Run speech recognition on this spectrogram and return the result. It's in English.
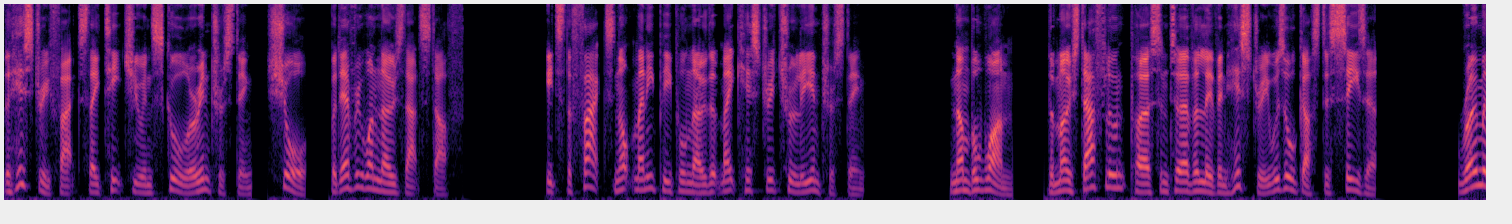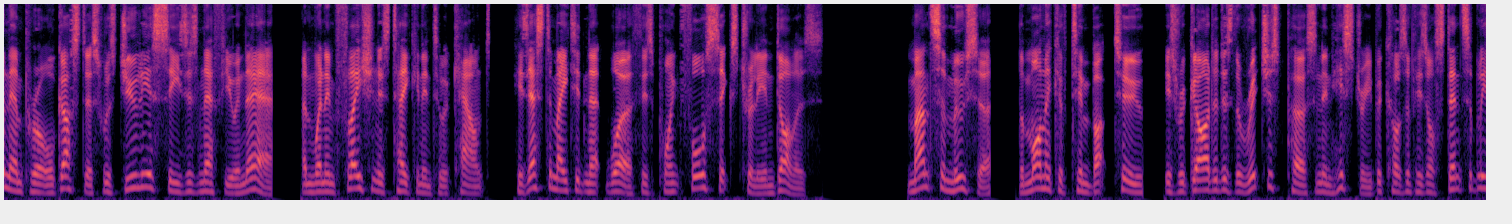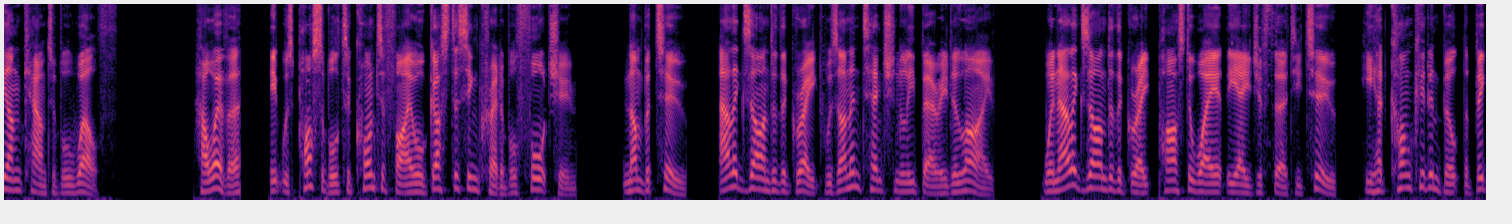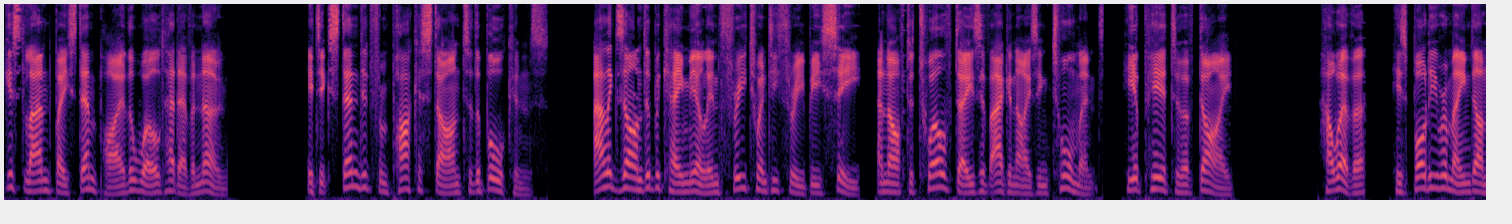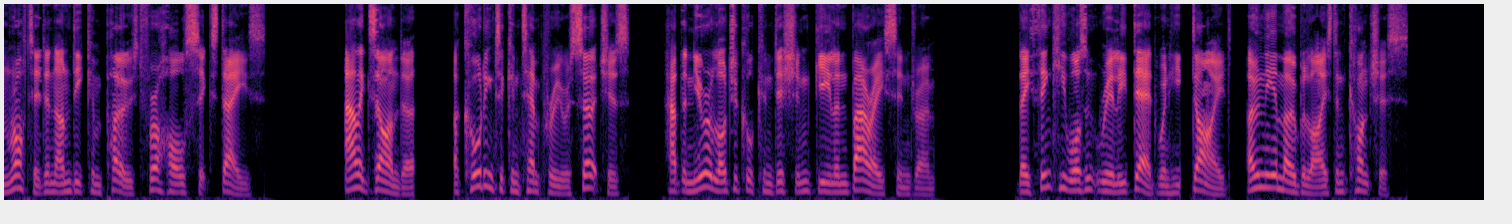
The history facts they teach you in school are interesting, sure, but everyone knows that stuff. It's the facts not many people know that make history truly interesting. Number 1. The most affluent person to ever live in history was Augustus Caesar. Roman Emperor Augustus was Julius Caesar's nephew and heir, and when inflation is taken into account, his estimated net worth is $0.46 trillion. Mansa Musa, the monarch of Timbuktu, is regarded as the richest person in history because of his ostensibly uncountable wealth. However, it was possible to quantify Augustus' incredible fortune. Number 2. Alexander the Great was unintentionally buried alive. When Alexander the Great passed away at the age of 32, he had conquered and built the biggest land based empire the world had ever known. It extended from Pakistan to the Balkans. Alexander became ill in 323 BC, and after 12 days of agonizing torment, he appeared to have died. However, his body remained unrotted and undecomposed for a whole six days. Alexander, according to contemporary researchers, had the neurological condition Guillain-Barré syndrome. They think he wasn't really dead when he died, only immobilized and conscious.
